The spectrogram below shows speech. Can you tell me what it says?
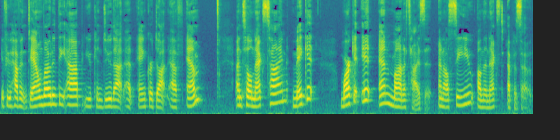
If you haven't downloaded the app, you can do that at anchor.fm. Until next time, make it, market it, and monetize it. And I'll see you on the next episode.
